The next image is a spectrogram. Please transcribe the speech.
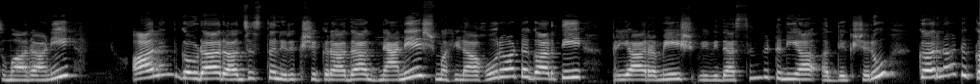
ಸುಮಾರಾಣಿ ಆನಂದ್ ಗೌಡ ರಾಜಸ್ಥ ನಿರೀಕ್ಷಕರಾದ ಜ್ಞಾನೇಶ್, ಮಹಿಳಾ ಹೋರಾಟಗಾರ್ತಿ ಪ್ರಿಯಾ ರಮೇಶ್, ವಿವಿಧ ಸಂಘಟನೆಯ ಅಧ್ಯಕ್ಷರು, ಕರ್ನಾಟಕ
